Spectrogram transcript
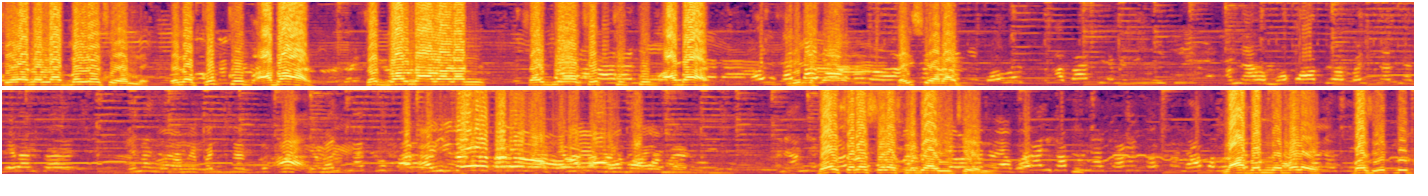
સેવાનો લાભ મળ્યો છે એમને. એનો ખૂબ ખૂબ આભાર. સદભાવના વાળા સાહેબ નો ખૂબ ખૂબ ખૂબ આભાર. જય સિયારામ. અમને આવો મોકો આપ્યો પંચનાથ ના દેવાન એમાં અમે પંચનાથ પંચનાથ. બહુ સરસ સરસ મજા આવી છે લાભ અમને મળે. બસ એટલું જ.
